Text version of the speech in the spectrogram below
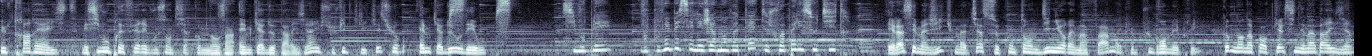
ultra réaliste. Mais si vous préférez vous sentir comme dans un MK2 parisien, il suffit de cliquer sur MK2 Odéo. S'il vous plaît, vous pouvez baisser légèrement votre tête, je vois pas les sous-titres. Et là c'est magique, Mathias se contente d'ignorer ma femme avec le plus grand mépris, comme dans n'importe quel cinéma parisien.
